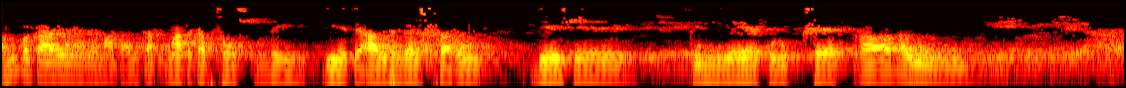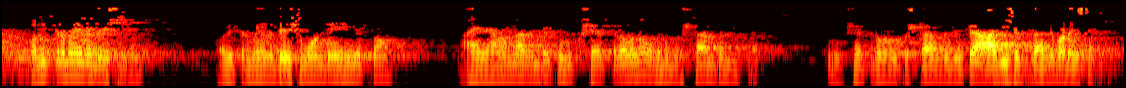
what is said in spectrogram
అనుపకారిణి అనే మాటానికి మాటకు అర్థం వస్తుంది. దీయతే. ఆ విధంగా ఇస్తారు. దేశే పుణ్యే కురుక్షేత్రాదౌ. పవిత్రమైన దేశము. పవిత్రమైన దేశము అంటే ఏం చెప్తాం? ఆయన ఏమన్నారంటే కురుక్షేత్రం అని ఒకటి దృష్టాంతం చెప్పారు. కురుక్షేత్రం అని దృష్టాంతం చెప్పి ఆది శబ్దాన్ని పడేశారు.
